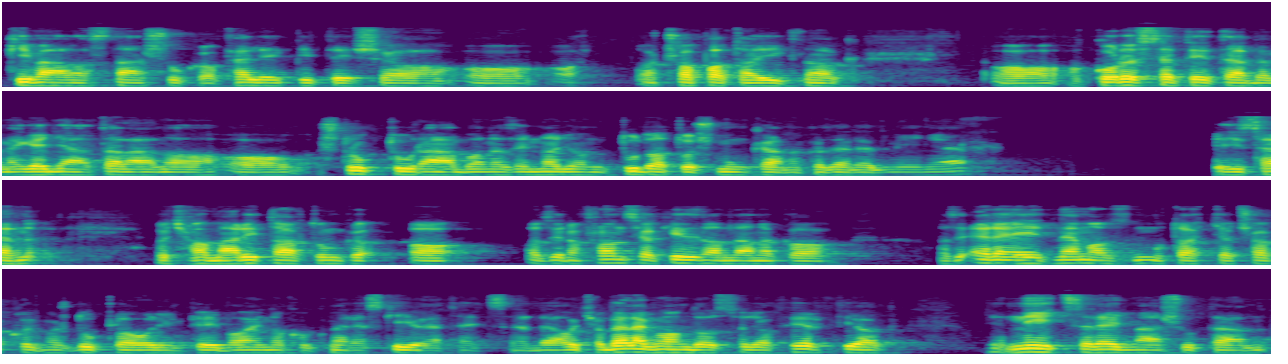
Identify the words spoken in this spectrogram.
kiválasztásuk, a felépítése a, a, a, a csapataiknak, a, a korösszetételben, meg egyáltalán a, a struktúrában ez egy nagyon tudatos munkának az eredménye, hiszen hogyha már itt tartunk, a, azért a francia kézilabdának a, az erejét nem az mutatja csak, hogy most dupla olimpiai bajnokok, mert ez kijöhet egyszer. De hogyha belegondolsz, hogy a férfiak négyszer egymás után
